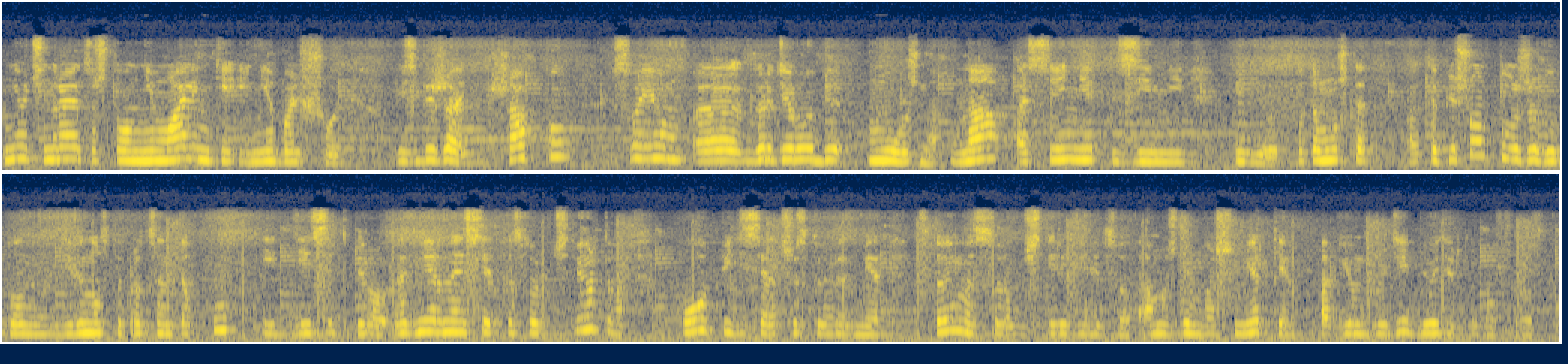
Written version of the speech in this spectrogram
Мне очень нравится, что он не маленький и не большой. Избежать шапку в своем э, гардеробе можно на осенне-зимний период, потому что э, капюшон тоже выполнен 90% пух и 10 перо. Размерная сетка 44 по 56 размер. Стоимость 44 900. А мы ждем ваши мерки, объем груди, бедер и ваш рост.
